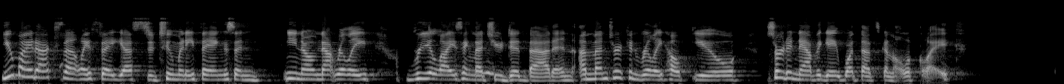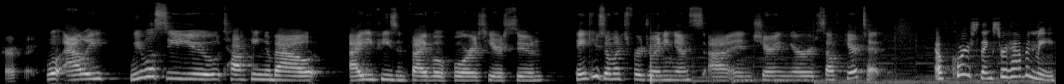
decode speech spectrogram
you might accidentally say yes to too many things and, you know, not really realizing that you did that. And a mentor can really help you sort of navigate what that's going to look like. Perfect. Well, Allie, we will see you talking about IEPs and 504s here soon. Thank you so much for joining us uh, and sharing your self care tip. Of course. Thanks for having me.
